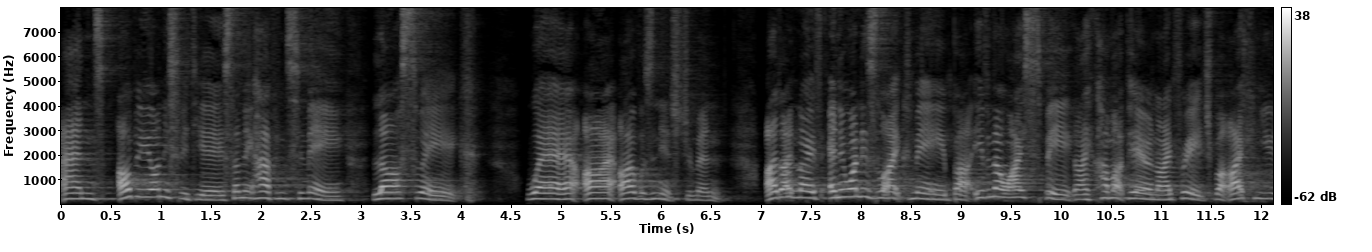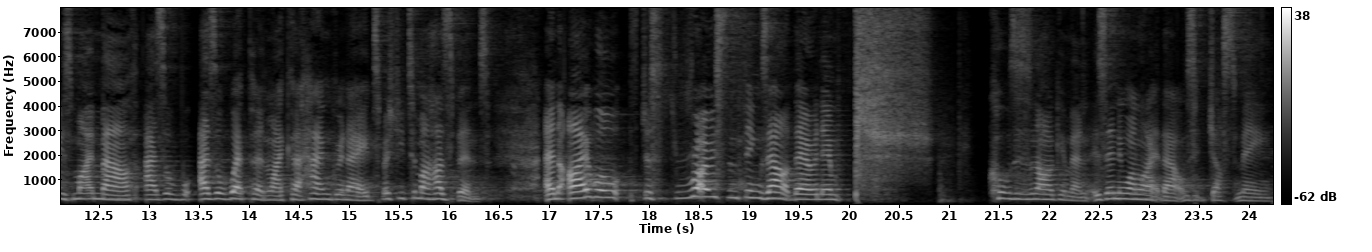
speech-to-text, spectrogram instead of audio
And I'll be honest with you, something happened to me last week where I, I was an instrument. I don't know if anyone is like me, but even though I speak, I come up here and I preach, but I can use my mouth as a, as a weapon, like a hand grenade, especially to my husband. And I will just throw some things out there and then psh, causes an argument. Is anyone like that, or is it just me?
